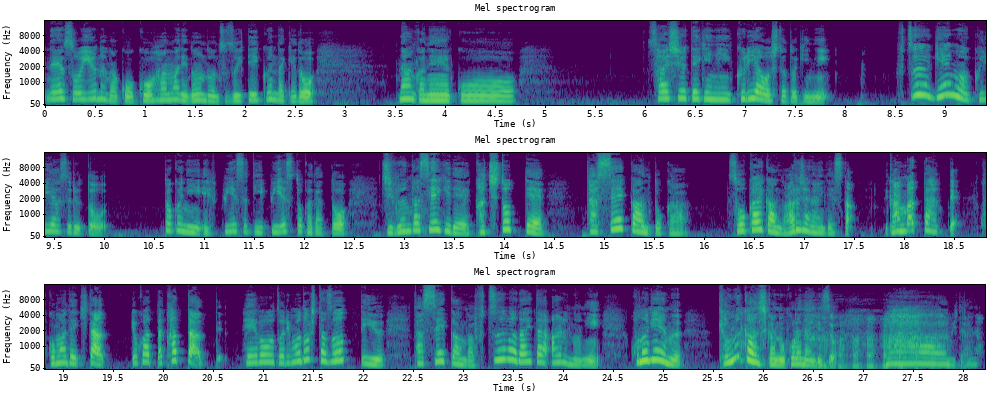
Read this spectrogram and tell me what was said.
で、そういうのがこう、後半までどんどん続いていくんだけど、なんかね、こう、最終的にクリアをした時に、普通ゲームをクリアすると、特に FPS、TPS とかだと、自分が正義で勝ち取って、達成感とか、爽快感があるじゃないですか。頑張ったって、ここまで来た、よかった、勝ったって、平和を取り戻したぞっていう達成感が普通は大体あるのに、このゲーム、虚無感しか残らないんですよ。あー、みたいな。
